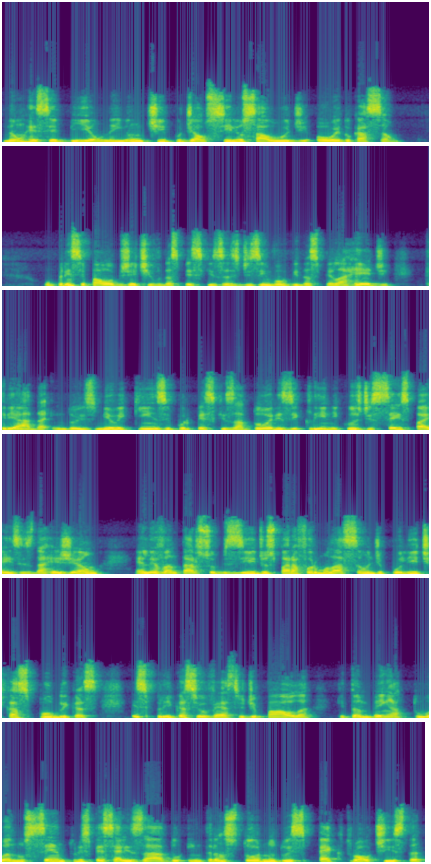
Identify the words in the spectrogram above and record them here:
não recebiam nenhum tipo de auxílio saúde ou educação. O principal objetivo das pesquisas desenvolvidas pela rede, criada em 2015 por pesquisadores e clínicos de seis países da região, é levantar subsídios para a formulação de políticas públicas, explica Silvestre de Paula, que também atua no Centro Especializado em Transtorno do Espectro Autista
